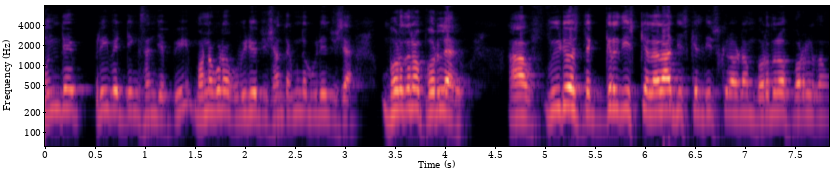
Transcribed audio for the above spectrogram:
ముందే ప్రీ వెడ్డింగ్స్ అని చెప్పి మొన్న కూడా ఒక వీడియో చూసి అంతకుముందు ఒక వీడియో చూసా బురదలో పొరలేరు. ఆ వీడియోస్ దగ్గర తీసుకెళ్ళి ఎలా తీసుకెళ్ళి తీసుకురావడం బురదలో పొరలడం.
